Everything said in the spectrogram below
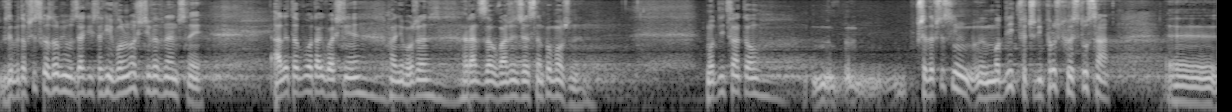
Gdyby to wszystko zrobił z jakiejś takiej wolności wewnętrznej, ale to było tak właśnie, Panie Boże, rad zauważyć, że jestem pobożny. Modlitwa to przede wszystkim modlitwy, czyli próśb Chrystusa, yy,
